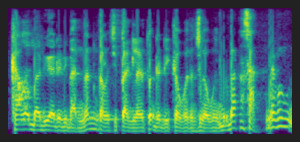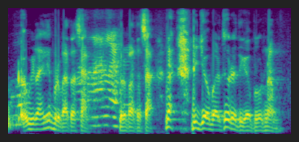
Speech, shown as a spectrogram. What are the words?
Kalau Baduy ada di Banten, kalau Cipta Gelar itu ada di Kabupaten Sukabumi. Berbatasan. Memang wilayahnya berbatasan. Lah, Berbatasan. Nah, di Jawa Barat itu ada 36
